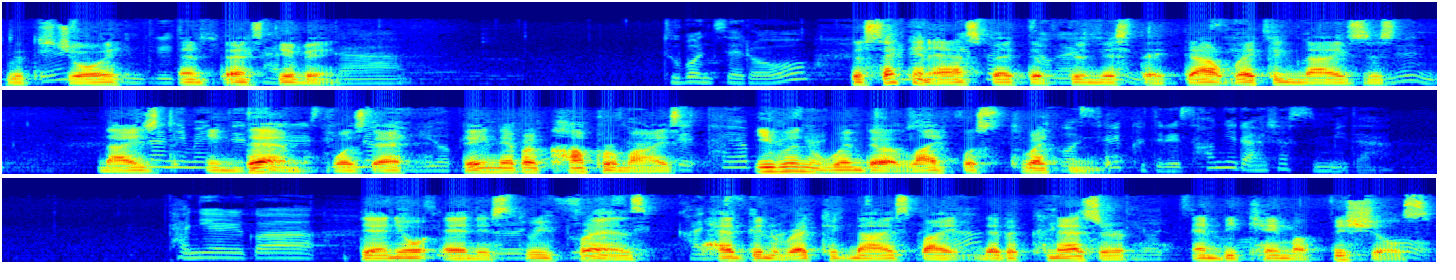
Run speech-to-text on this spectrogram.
with joy and thanksgiving. The second aspect of goodness that God recognizes in them was that they never compromised even when their life was threatened. Daniel and his three friends had been recognized by Nebuchadnezzar and became officials.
